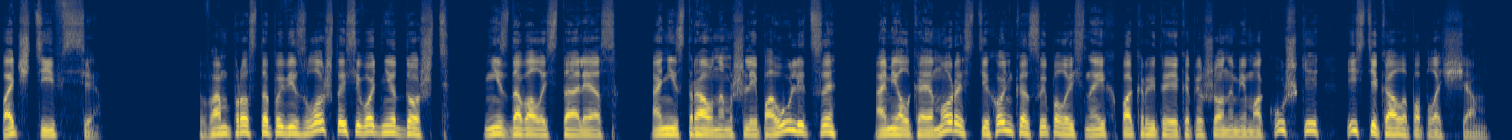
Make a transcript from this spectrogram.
почти все. «Вам просто повезло, что сегодня дождь», — не сдавалась Талиас. Они с Трауном шли по улице, а мелкая морось тихонько сыпалась на их покрытые капюшонами макушки и стекала по плащам.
